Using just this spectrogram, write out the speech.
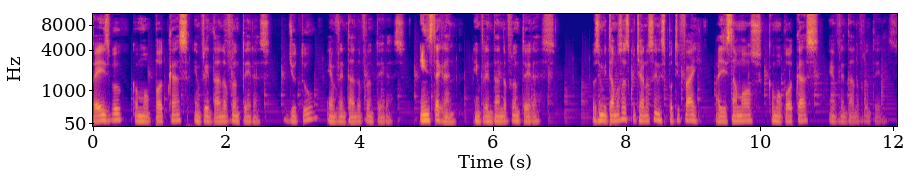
Facebook como podcast Enfrentando Fronteras, YouTube Enfrentando Fronteras, Instagram Enfrentando Fronteras. Los invitamos a escucharnos en Spotify. Allí estamos como podcast Enfrentando Fronteras.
